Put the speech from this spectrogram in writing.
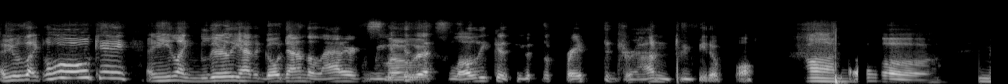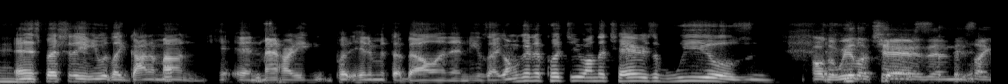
And he was like, "Oh, okay." And he like literally had to go down the ladder Slowly. slowly because he was afraid to drown in three feet of fall. Oh Oh, man. and especially he would like got him out, and, and Matt Hardy put hit him with the bell, and then he was like, "I'm gonna put you on the chairs of wheels." And oh, the wheel of chairs, and he's like,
